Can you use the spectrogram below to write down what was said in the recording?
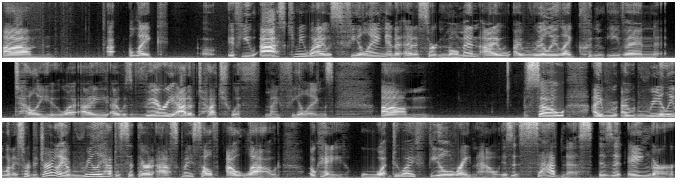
Um, like if you asked me what I was feeling and at a certain moment, I I really like couldn't even tell you. I I, I was very out of touch with my feelings. Um, so I, I would really when i started journaling i would really have to sit there and ask myself out loud okay what do i feel right now? Is it sadness? Is it anger?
